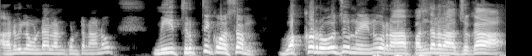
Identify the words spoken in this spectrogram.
అడవిలో ఉండాలనుకుంటున్నాను. మీ తృప్తి కోసం ఒక్కరోజు నేను రా పందల రాజుగా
